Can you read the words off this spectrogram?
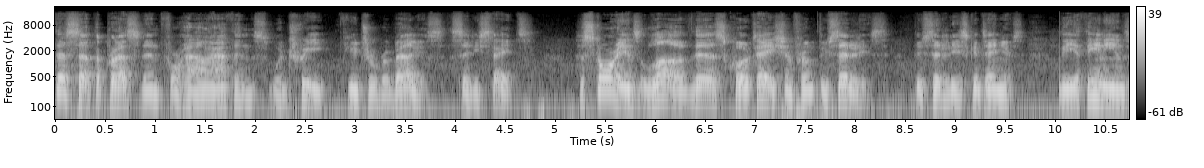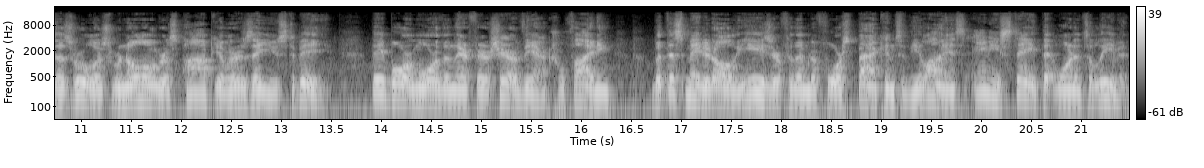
This set the precedent for how Athens would treat future rebellious city states. Historians love this quotation from Thucydides. Thucydides continues The Athenians as rulers were no longer as popular as they used to be. They bore more than their fair share of the actual fighting, but this made it all the easier for them to force back into the alliance any state that wanted to leave it.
